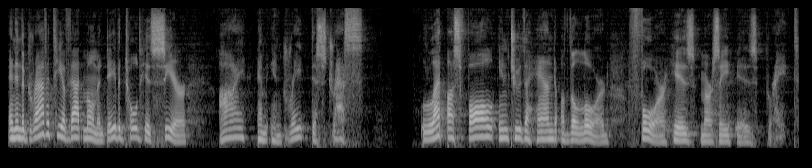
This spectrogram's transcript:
And in the gravity of that moment, David told his seer, I am in great distress let us fall into the hand of the Lord, for his mercy is great.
